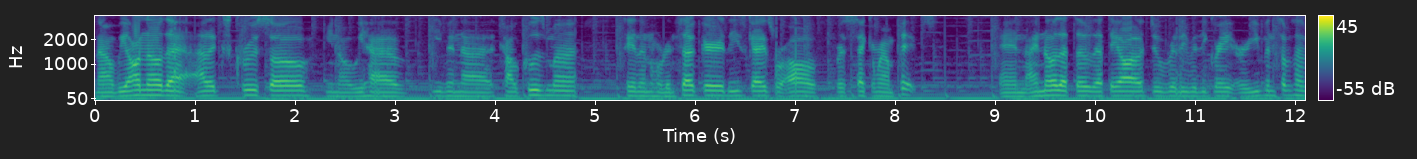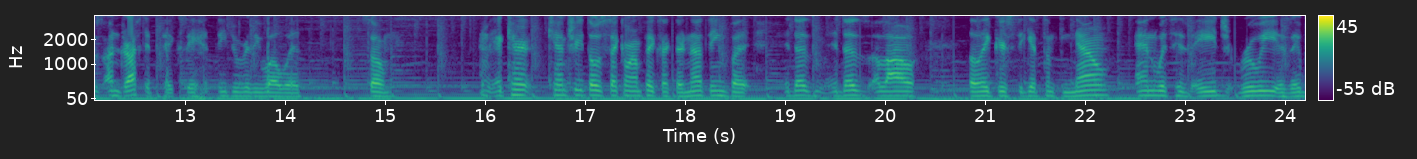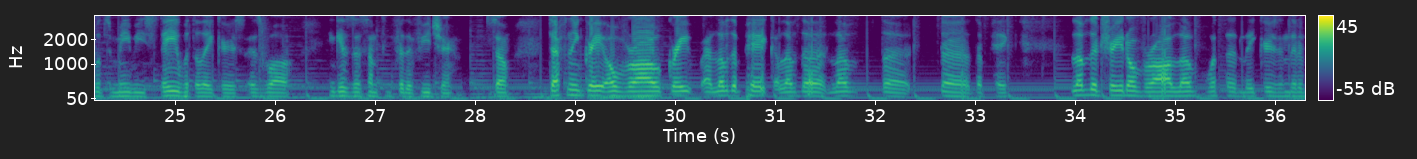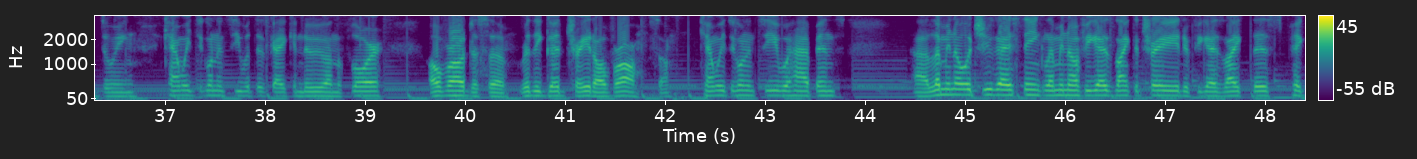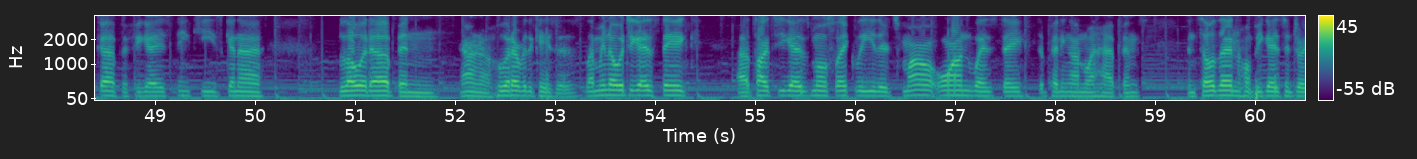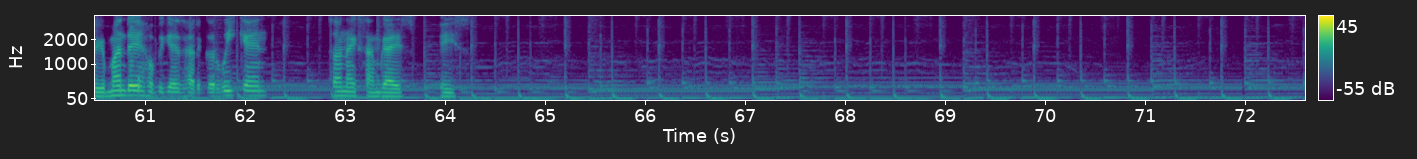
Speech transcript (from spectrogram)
Now we all know that Alex Caruso, you know, we have even uh, Kyle Kuzma, Talen Horton Tucker. These guys were all for second round picks, and I know that the, that they all do really, really great, or even sometimes undrafted picks they they do really well with. So I can't can't treat those second round picks like they're nothing, but it does it does allow the Lakers to get something now. And with his age, Rui is able to maybe stay with the Lakers as well and gives us something for the future. So definitely great overall. Great. I love the pick. I love the love the the the pick. Love the trade overall. Love what the Lakers ended up doing. Can't wait to go and see what this guy can do on the floor. Overall, just a really good trade overall. So can't wait to go and see what happens. Uh, let me know what you guys think. Let me know if you guys like the trade, if you guys like this pickup, if you guys think he's gonna blow it up, and I don't know, whatever the case is. Let me know what you guys think. I'll talk to you guys most likely either tomorrow or on Wednesday, depending on what happens. Until then, hope you guys enjoy your Monday. Hope you guys had a good weekend. Until next time, guys. Peace.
